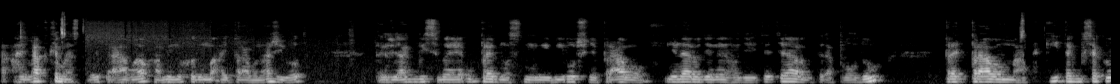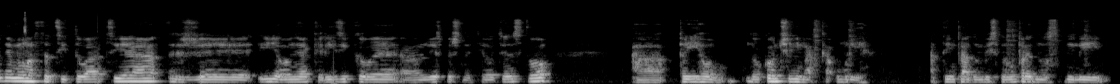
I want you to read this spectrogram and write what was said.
a aj matka má svoje práva a mimochodom má aj právo na život. Takže ak by sme uprednostnili výlučne právo nenarodeného dieťaťa, alebo teda plodu, pred právom matky, tak by sa kľudne mohla stať situácia, že ide o nejaké rizikové a nebezpečné tehotenstvo a pri jeho dokončení matka umrie. A tým pádom by sme uprednostnili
